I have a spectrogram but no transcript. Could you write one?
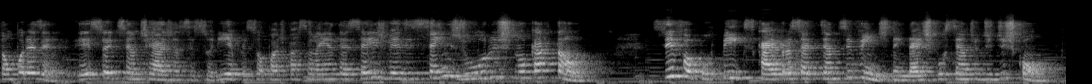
Então, por exemplo, esses 800 reais de assessoria, a pessoa pode parcelar em até seis vezes sem juros no cartão. Se for por Pix, cai para 720, tem 10% de desconto.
